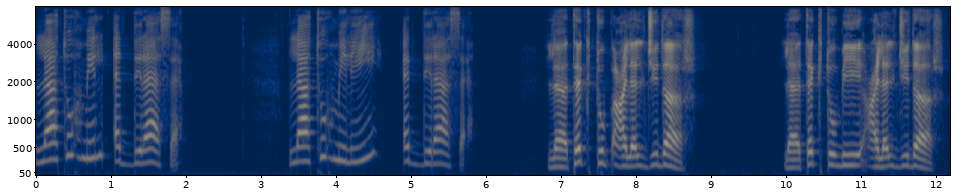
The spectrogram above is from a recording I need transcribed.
لا تهمل الدراسة. لا تهملي الدراسة. لا تكتب على الجدار. لا تكتبي على الجدار.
